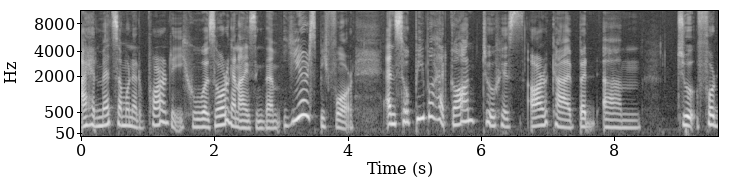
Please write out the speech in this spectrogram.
I had met someone at a party who was organizing them years before, and so people had gone to his archive, but um, to for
